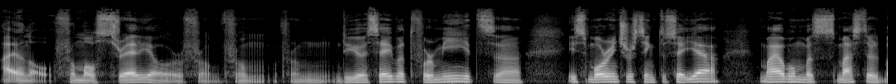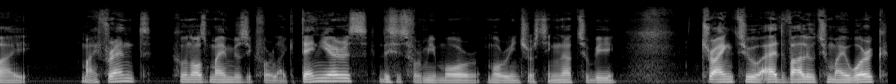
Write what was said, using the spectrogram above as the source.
I don't know from Australia or from from from the USA, but for me it's uh, it's more interesting to say, yeah, my album was mastered by my friend who knows my music for like ten years. This is for me more more interesting, not to be trying to add value to my work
